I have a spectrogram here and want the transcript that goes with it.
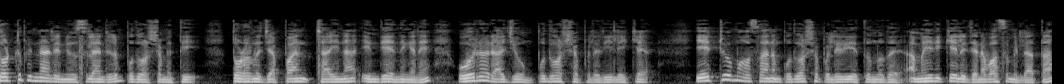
തൊട്ടുപിന്നാലെ ന്യൂസിലാന്റിലും പുതുവർഷമെത്തി. തുടർന്ന് ജപ്പാൻ ചൈന ഇന്ത്യ എന്നിങ്ങനെ ഓരോ രാജ്യവും പുതുവർഷ പുലരിയിലേക്ക്. ഏറ്റവും അവസാനം പുതുവർഷ പുലരി എത്തുന്നത് അമേരിക്കയിലെ ജനവാസമില്ലാത്ത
